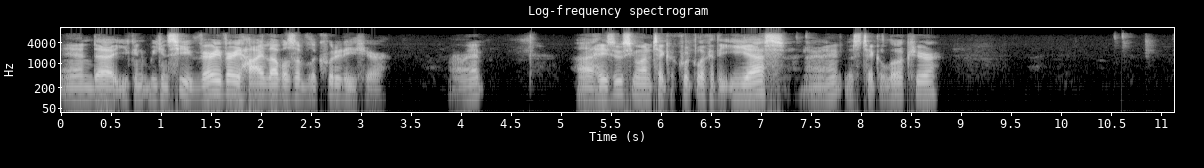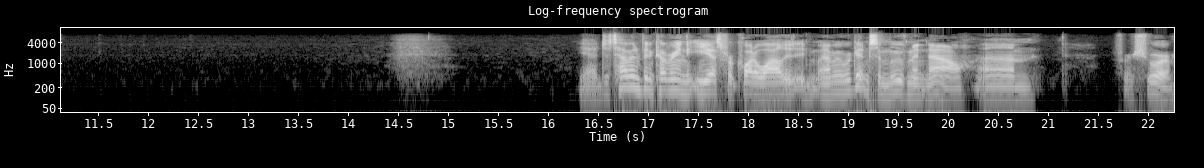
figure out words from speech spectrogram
and uh, you can we can see very very high levels of liquidity here. All right, uh, Jesus, you want to take a quick look at the ES? All right, let's take a look here. Yeah, just haven't been covering the ES for quite a while. It, it, I mean, we're getting some movement now, um, for sure.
